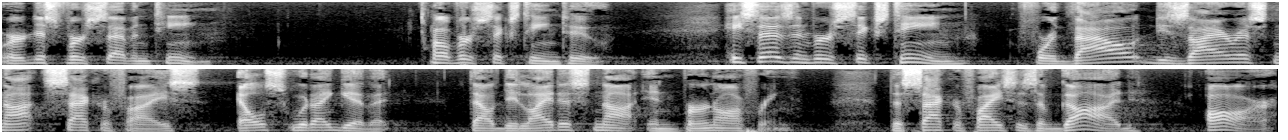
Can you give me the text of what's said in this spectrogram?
or just verse 17. Well, verse 16 too. He says in verse 16, For thou desirest not sacrifice, else would I give it. Thou delightest not in burnt offering. The sacrifices of God are.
